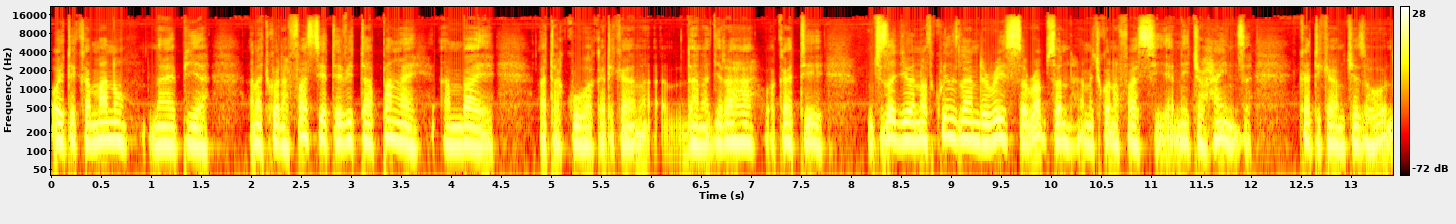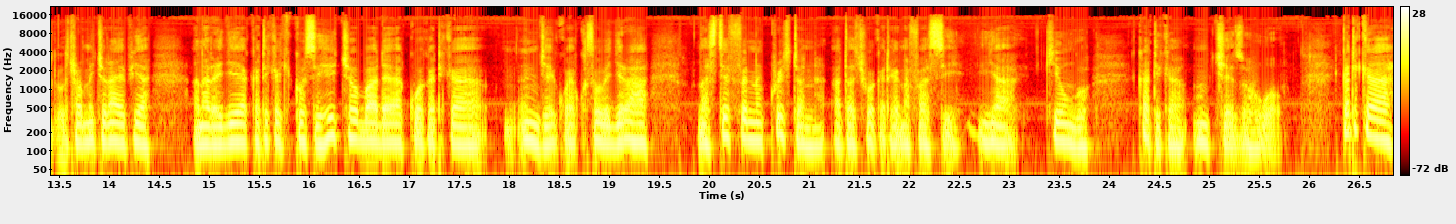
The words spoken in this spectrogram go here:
Oitekamanu naye pia anachukua nafasi ya Tevita Pangai ambaye atakuwa katika ana jeraha, wakati mchezaji wa North Queensland Reece Robson amechukua nafasi ya Nicho Hines katika mchezo huo. Latrell Mitchell naye pia anarejea katika kikosi hicho baada ya kuwa katika nje kwa sababu ya jeraha, na Stephen Criston atachukua katika nafasi ya kiungo katika mchezo huo. Katika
